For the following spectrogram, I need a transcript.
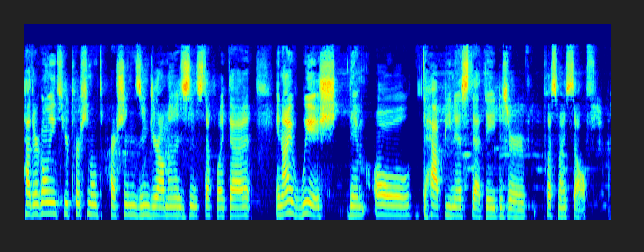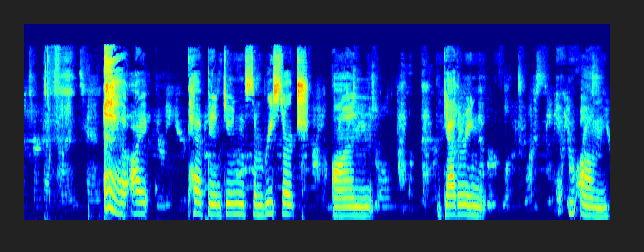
how they're going through personal depressions and dramas and stuff like that. And I wish them all the happiness that they deserve, plus myself. I have been doing some research on gathering um,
